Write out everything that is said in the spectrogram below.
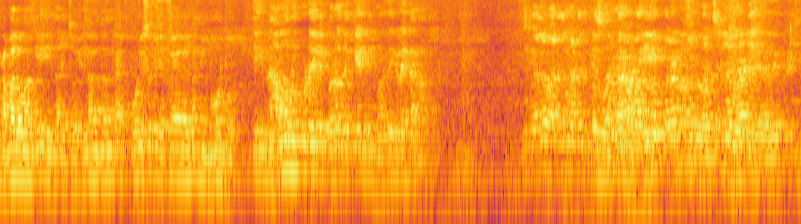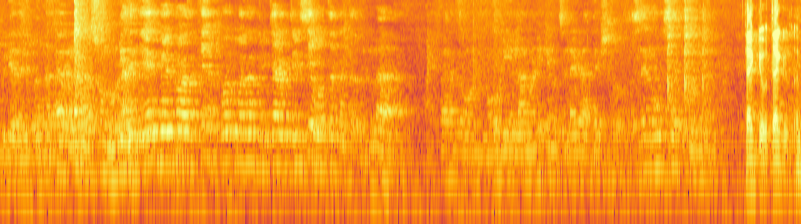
ಪ್ರಬಲವಾಗಿ ಇದಾಯಿತು. ಇಲ್ಲ ಅಂತಂದರೆ ಪೊಲೀಸರು ಎಫ್ ಐ ಆರ್ ಎಲ್ಲ ನೀವು ನೋಡ್ಬೋದು. ಈಗ ನಾವು ಕೂಡ ಇಲ್ಲಿ ಬರೋದಕ್ಕೆ ನಿಮ್ಮ ವರದಿಗಳೇ ಕಾರಣ. ನೀವೆಲ್ಲ ವರದಿ ನೀವು ಮಾಡಿದ್ದಕ್ಕೋಸ್ಕರ ವರದಿ ನಾವು ಮಾಡಿ, ಅದನ್ನು ಪರಾಮರ್ಶೆ ಪರಿಶೀಲನೆ ಮಾಡಿ. ಮೀಡಿಯಾದಲ್ಲಿ, ಪ್ರಿಂಟ್ ಮೀಡಿಯಾದಲ್ಲಿ ಬಂದಂತ ಏನು ಬೇಕೋ ಅದಕ್ಕೆ ಪೂರ್ವವಾದಂಥ ವಿಚಾರ ತಿಳಿಸಿ ಹೋಗ್ತಕ್ಕಂಥದ್ದು. ಎಲ್ಲ ನೋಡಿ ಎಲ್ಲ ಮಾಡಿ ಕೆಲವು ಸಲಹೆಗಳ ಅಧ್ಯಕ್ಷರು thank you thank you sir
